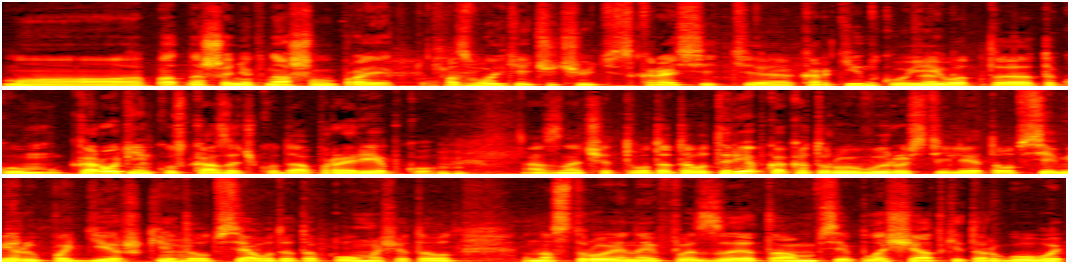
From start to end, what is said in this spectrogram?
а, по отношению к нашему проекту. Позвольте чуть-чуть скрасить э, картинку так. и вот э, такую коротенькую сказочку да, про репку. Угу. А значит, вот эта вот репка, которую вырастили, это вот все меры поддержки, угу. это вот вся вот эта помощь, это вот настроенные ФЗ, там все площадки торговые.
